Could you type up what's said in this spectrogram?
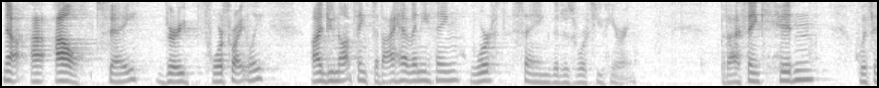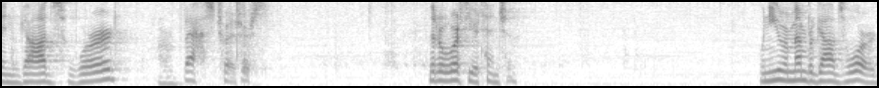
Now, I, will say very forthrightly, I do not think that I have anything worth saying that is worth you hearing. But I think hidden within God's word are vast treasures that are worth your attention. When you remember God's word,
